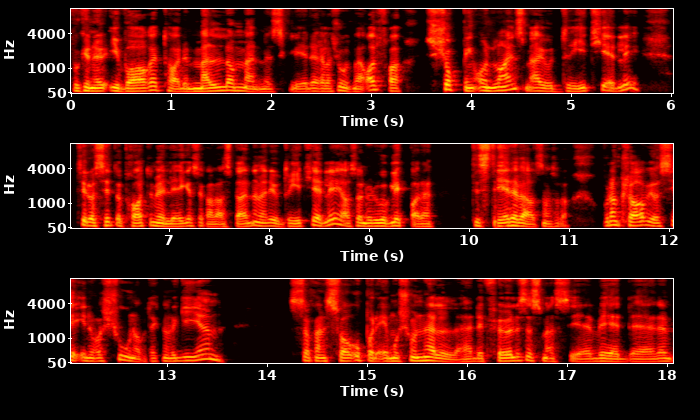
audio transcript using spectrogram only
For å kunne ivareta det mellommenneskelige, det relasjonsmessige. Alt fra shopping online, som er jo dritkjedelig, til å sitte og prate med en lege som kan være spennende, men det er jo dritkjedelig. altså Når du går glipp av den tilstedeværelsen. Altså Hvordan klarer vi å se innovasjoner på teknologien? Som kan svare opp på det emosjonelle, det følelsesmessige ved de den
